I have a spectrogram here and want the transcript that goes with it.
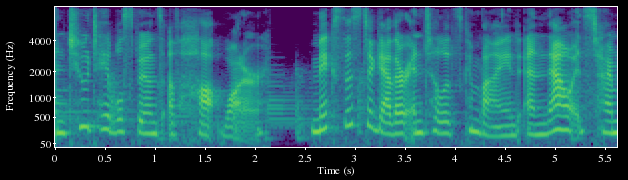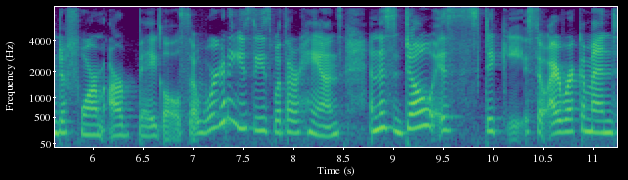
and two tablespoons of hot water. Mix this together until it's combined and now it's time to form our bagel. So we're gonna use these with our hands and this dough is sticky. So I recommend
